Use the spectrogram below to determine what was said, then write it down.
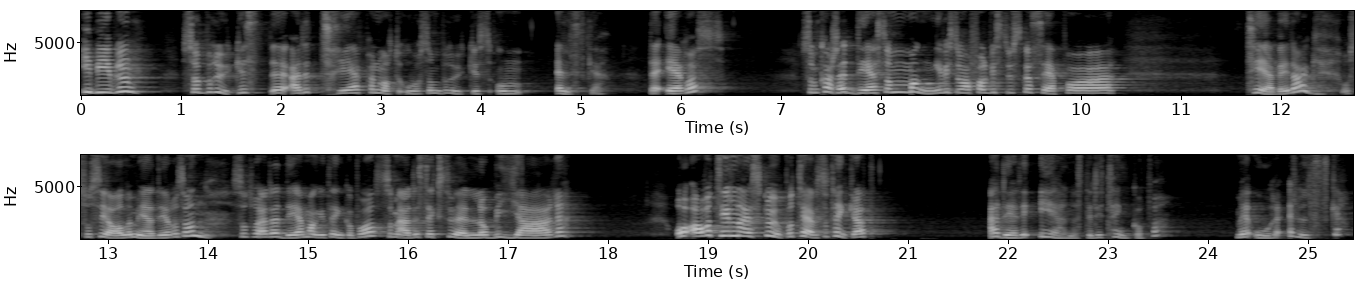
I Bibelen det, er det tre måte ord som brukes om elske. Det er Eros. Som kanskje er det som mange, hvis du, fall hvis du skal se på TV i dag, og sosiale medier og sånn, så tror jeg det er det mange tenker på, som er det seksuelle og begjæret. Og av og til når jeg skrur på TV, så tenker jeg at er det det eneste de tenker på med ordet 'elske'?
